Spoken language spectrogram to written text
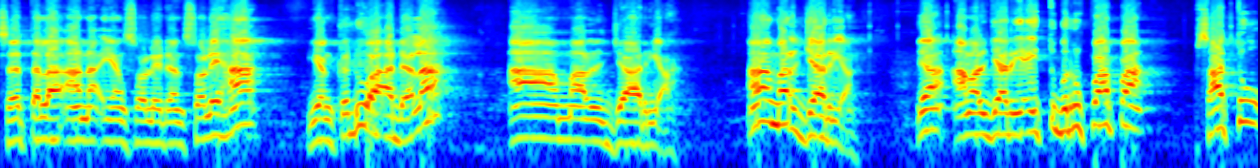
setelah anak yang soleh dan soleha, yang kedua adalah amal jariah. Amal jariah. Ya, amal jariah itu berupa apa? Satu,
